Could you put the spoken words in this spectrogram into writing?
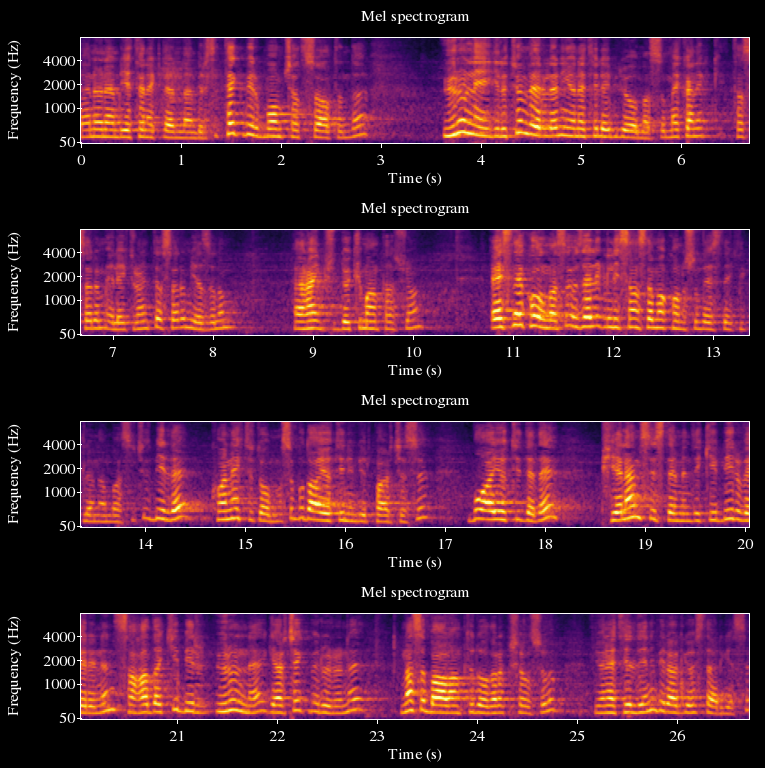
en önemli yeteneklerinden birisi. Tek bir bomb çatısı altında ürünle ilgili tüm verilerin yönetilebiliyor olması. Mekanik tasarım, elektronik tasarım, yazılım, herhangi bir şey, dokümantasyon. Esnek olması, özellikle lisanslama konusunda esnekliklerinden bahsedeceğiz. Bir de connected olması, bu da IoT'nin bir parçası. Bu IoT'de de PLM sistemindeki bir verinin sahadaki bir ürünle, gerçek bir ürüne nasıl bağlantılı olarak çalışılıp yönetildiğini birer göstergesi.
